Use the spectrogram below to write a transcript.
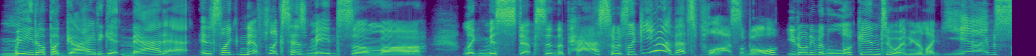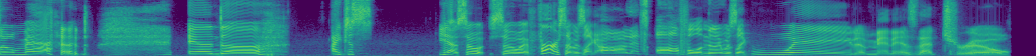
made up a guy to get mad at. And it's like Netflix has made some, uh, like, missteps in the past. So it's like, yeah, that's plausible. You don't even look into it and you're like, yeah, I'm so mad. And, uh, I just, yeah, so so at first I was like, "Oh, that's awful," and then I was like, "Wait a minute, is that true?"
